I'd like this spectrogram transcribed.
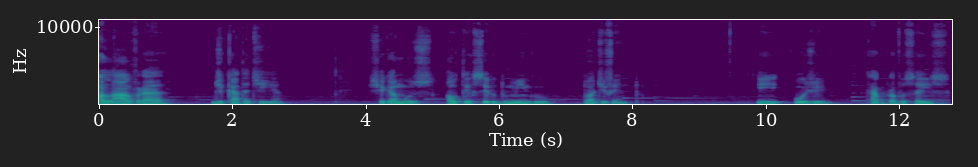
Palavra de cada dia. Chegamos ao terceiro domingo do Advento. E hoje trago para vocês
